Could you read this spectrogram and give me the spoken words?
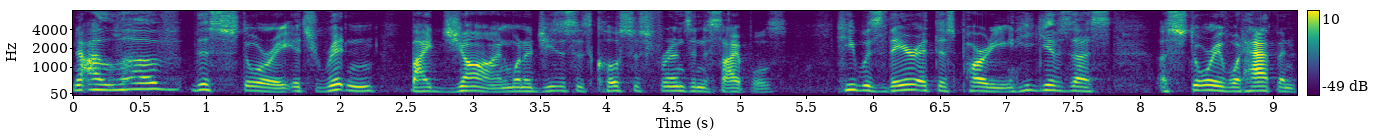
Now, I love this story. It's written by John, one of Jesus' closest friends and disciples. He was there at this party, and he gives us a story of what happened.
